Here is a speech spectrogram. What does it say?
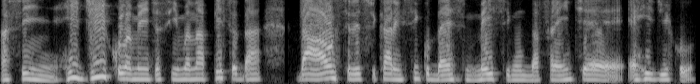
Assim, ridiculamente acima. Na pista da, da Áustria, eles ficarem 5 décimos, meio segundo na frente, é, é ridículo.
